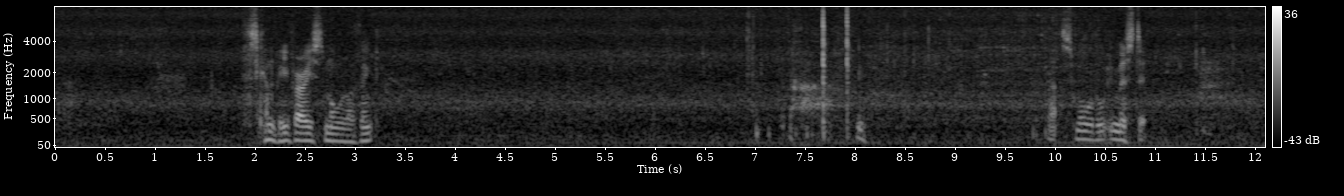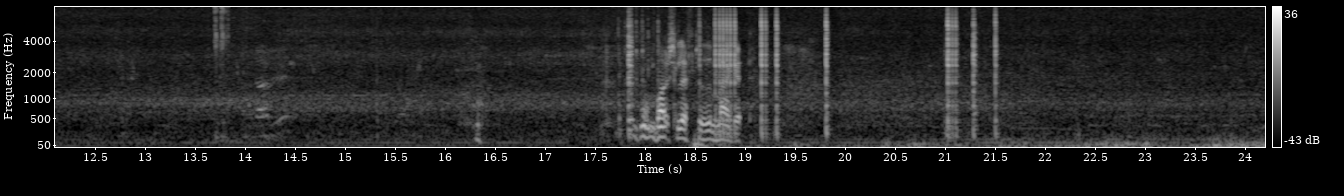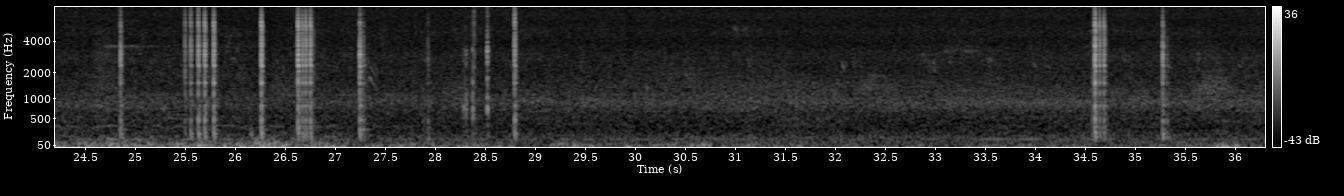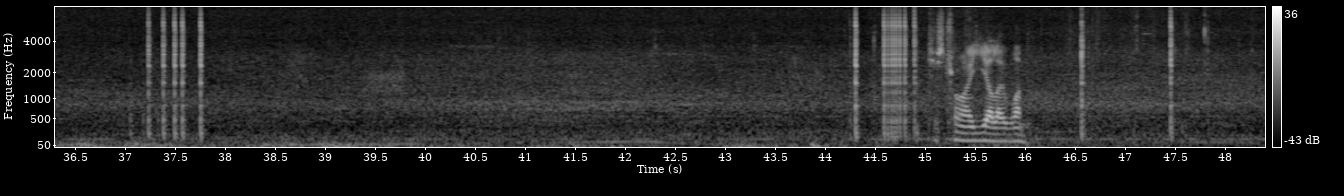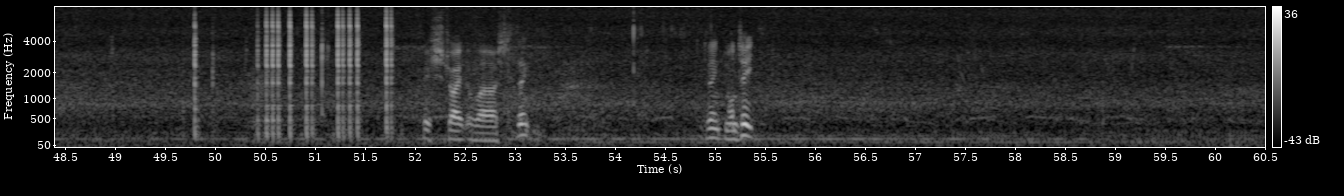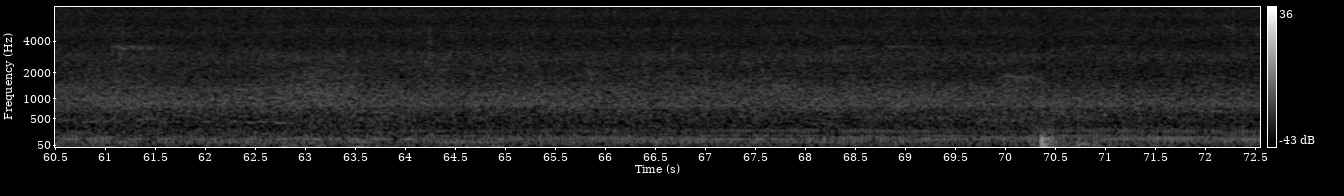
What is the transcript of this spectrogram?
It's going to be very small I think. That small that we missed it Not much left of the maggot. Just try a yellow one. fish straight away, I should think. Think, Monty?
